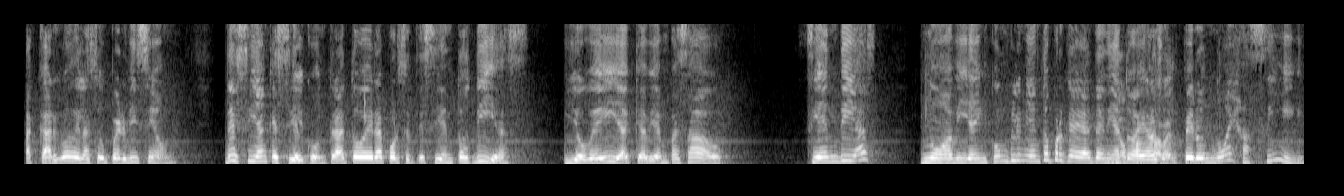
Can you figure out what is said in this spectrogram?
a cargo de la supervisión decían que si el contrato era por 700 días y yo veía que habían pasado 100 días, no había incumplimiento porque ya tenía todavía Pero no es así.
